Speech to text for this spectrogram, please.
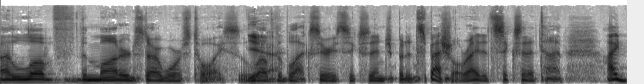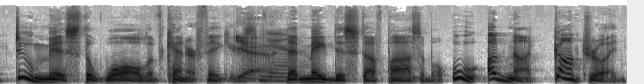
I love the modern Star Wars toys. I Yeah. love the Black Series six inch, but it's special, right? It's six at a time. I do miss the wall of Kenner figures Yeah. Yeah. that made this stuff possible. Ooh, Ugnaught, Gonk Droid,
